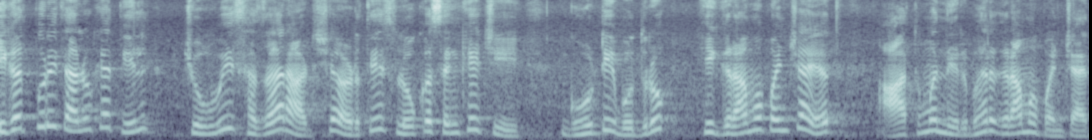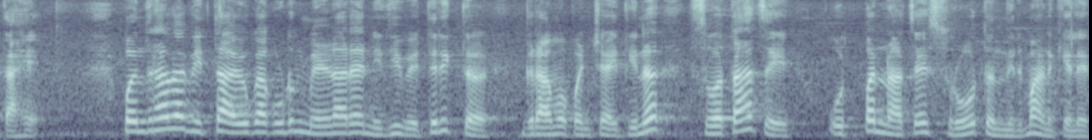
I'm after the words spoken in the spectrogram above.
इगतपुरी तालुक्यातील चोवीस हजार आठशे अडतीस लोकसंख्येची घोटी बुद्रुक ही ग्रामपंचायत आत्मनिर्भर ग्रामपंचायत आहे. पंधराव्या वित्त आयोगाकडून मिळणाऱ्या निधी व्यतिरिक्त ग्रामपंचायतीनं स्वतःचे उत्पन्नाचे स्रोत निर्माण केलेत.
